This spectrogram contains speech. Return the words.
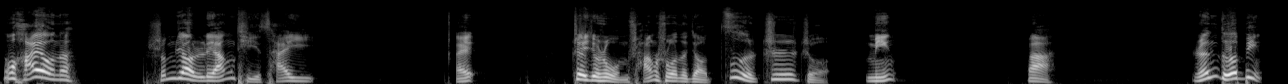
那么还有呢？什么叫量体裁衣？哎，这就是我们常说的叫自知者明，是吧？人得病，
